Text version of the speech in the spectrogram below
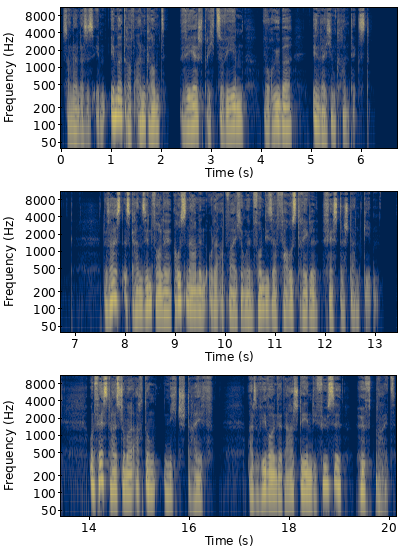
sondern dass es eben immer darauf ankommt, wer spricht zu wem, worüber, in welchem Kontext. Das heißt, es kann sinnvolle Ausnahmen oder Abweichungen von dieser Faustregel fester Stand geben. Und fest heißt schon mal Achtung, nicht steif. Also wie wollen wir dastehen? Die Füße hüftbreit.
